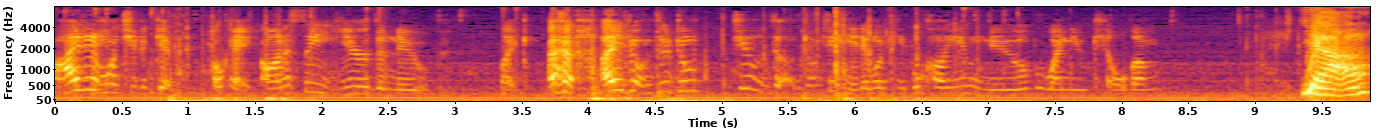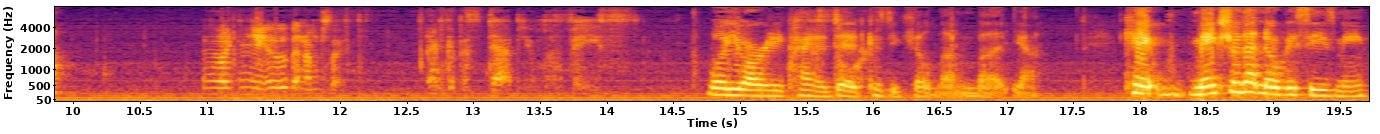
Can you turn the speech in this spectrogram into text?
I didn't want you to get. Okay, honestly, you're the noob. Like, I don't. Don't you? Don't you hate it when people call you noob when you kill them? Yeah. And they're like noob, and I'm just like, I'm gonna stab you in the face. Well, you already kind of did because you killed them, but yeah. Okay, make sure that nobody sees me.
